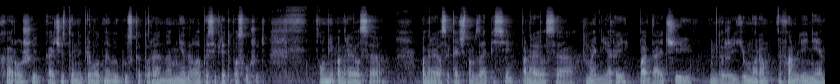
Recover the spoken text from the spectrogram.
хороший, качественный пилотный выпуск, который она мне дала по секрету послушать. Он мне понравился, понравился качеством записи, понравился манерой, подачей, даже юмором, оформлением.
